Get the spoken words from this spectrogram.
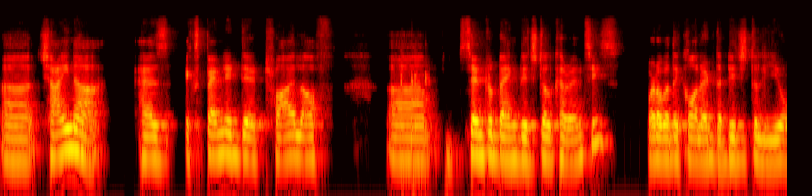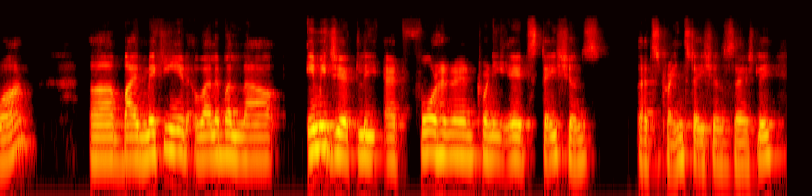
uh, China has expanded their trial of uh, central bank digital currencies, whatever they call it, the digital yuan, uh, by making it available now immediately at 428 stations. That's train stations essentially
